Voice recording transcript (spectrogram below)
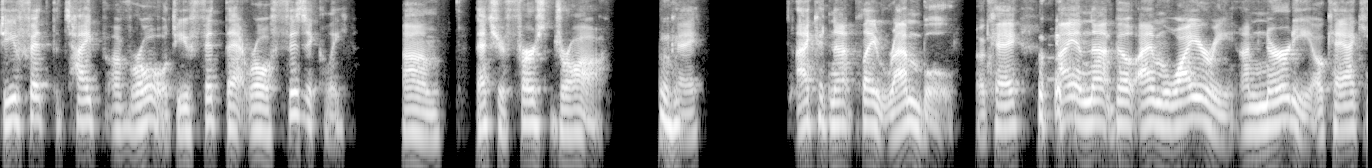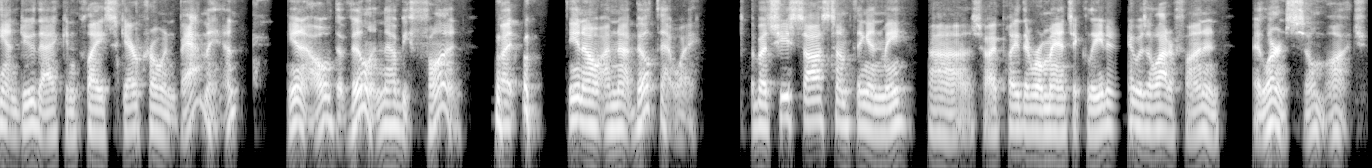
Do you fit the type of role? Do you fit that role physically? Um, that's your first draw. Mm-hmm. Okay. Mm-hmm. I could not play Rambo. Okay. I am not built. I'm wiry. I'm nerdy. Okay. I can't do that. I can play Scarecrow and Batman you know, the villain. That would be fun. But, you know, I'm not built that way. But she saw something in me. Uh, so I played the romantic lead. It was a lot of fun and I learned so much.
